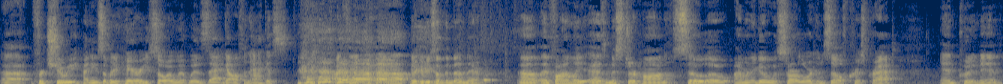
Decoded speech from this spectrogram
Uh, for Chewy, I needed somebody hairy, so I went with Zach Galifianakis. I think uh, there could be something done there. Uh, and finally, as Mr. Han Solo, I'm going to go with Star Lord himself, Chris Pratt, and put him in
